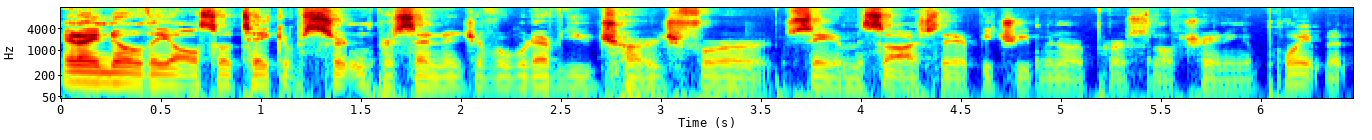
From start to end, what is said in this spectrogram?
and i know they also take a certain percentage of whatever you charge for say a massage therapy treatment or a personal training appointment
